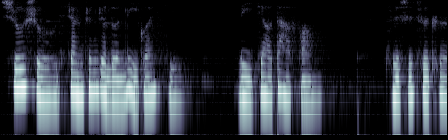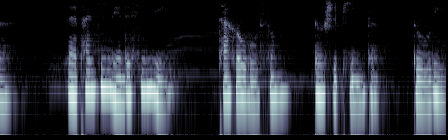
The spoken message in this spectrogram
叔叔象征着伦理关系，礼教大方。此时此刻，在潘金莲的心里，他和武松都是平等、独立、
